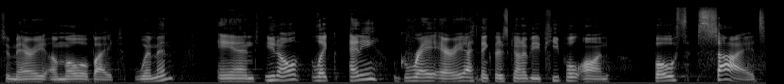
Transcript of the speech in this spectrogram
to marry a Moabite woman? And, you know, like any gray area, I think there's going to be people on both sides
